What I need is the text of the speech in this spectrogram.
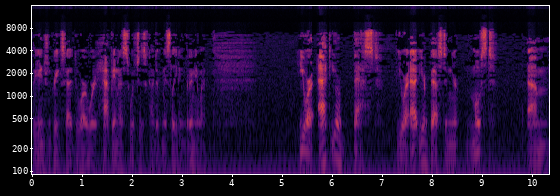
the ancient Greeks had to our word happiness, which is kind of misleading, but anyway. You are at your best. You are at your best and your most, um,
